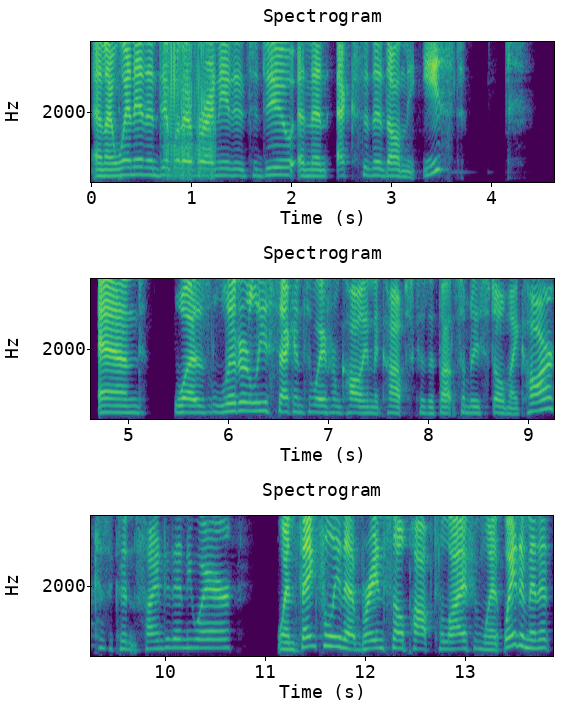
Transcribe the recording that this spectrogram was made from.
and I went in and did whatever I needed to do and then exited on the east and was literally seconds away from calling the cops because I thought somebody stole my car because I couldn't find it anywhere. When thankfully that brain cell popped to life and went, wait a minute,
